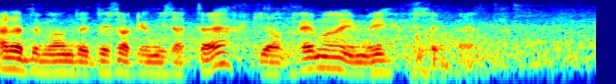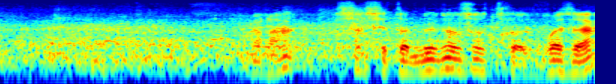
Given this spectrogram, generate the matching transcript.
à la demande des organisateurs qui ont vraiment aimé ce peintre. Voilà, ça c'est un de nos autres voisins.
